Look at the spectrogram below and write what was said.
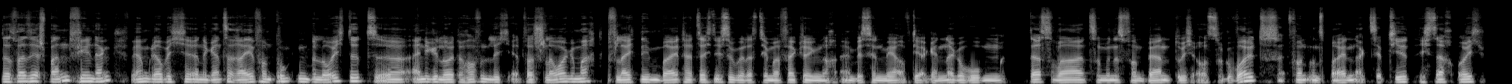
Das war sehr spannend. Vielen Dank. Wir haben, glaube ich, eine ganze Reihe von Punkten beleuchtet. Äh, einige Leute hoffentlich etwas schlauer gemacht. Vielleicht nebenbei tatsächlich sogar das Thema Factoring noch ein bisschen mehr auf die Agenda gehoben. Das war zumindest von Bernd durchaus so gewollt, von uns beiden akzeptiert. Ich sage euch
